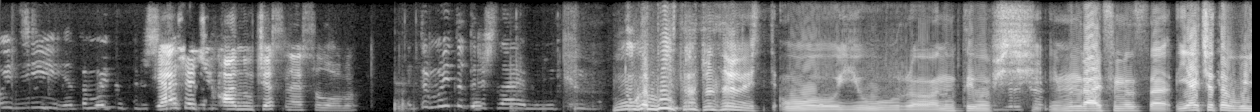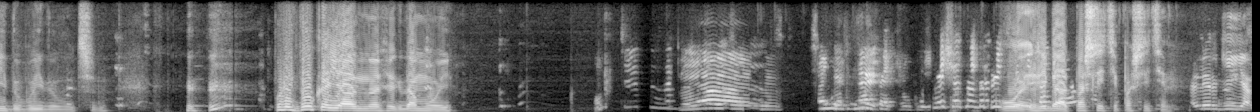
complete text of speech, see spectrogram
уйди, это мы тут Я сейчас чихану, честное слово. Это мы тут решаем, не ты. Ну-ка, быстро специалист. О, Юра, ну ты вообще... Ему нравится массаж. Я что-то выйду, выйду лучше. Пойду-ка я нафиг домой. Ну. Ой, ребят, пошлите, пошлите. Аллергия.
